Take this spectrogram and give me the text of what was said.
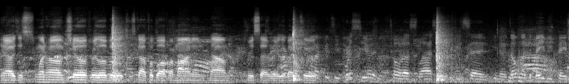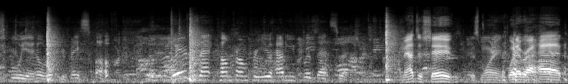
you know, just went home, chilled for a little bit, just got football off my mind, and now I'm reset, ready to go back to it. Chris Hewitt told us last week, he said, you know, don't let the baby face fool you, he'll rip your face off. Where does that come from for you? How do you flip that switch? I mean, I just shaved this morning, whatever I had.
